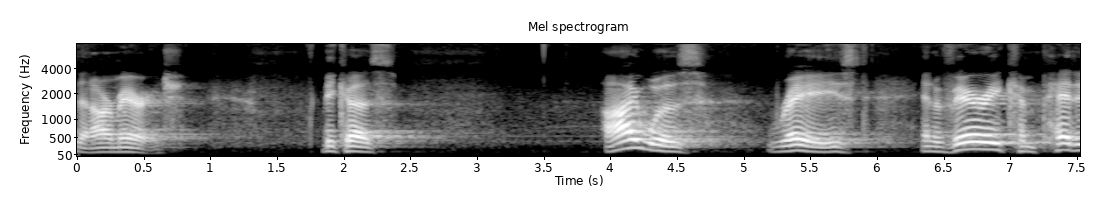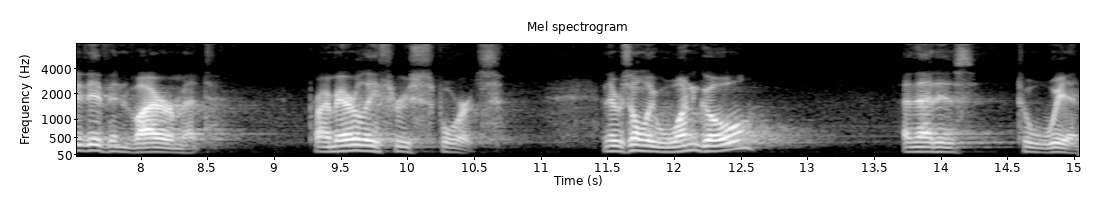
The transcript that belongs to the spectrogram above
in our marriage because I was raised in a very competitive environment, primarily through sports. And there was only one goal, and that is to win.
